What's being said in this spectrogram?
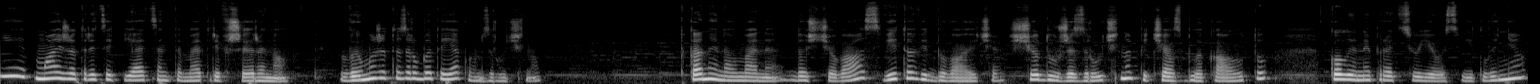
і майже 35 см ширина. Ви можете зробити, як вам зручно. Тканина в мене дощова, світовідбиваюча, що дуже зручно під час блекауту, коли не працює освітлення,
